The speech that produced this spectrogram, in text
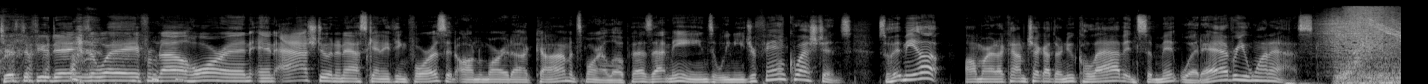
Just a few days away from Niall Horan and Ash doing an Ask Anything for us at onmario.com. It's Mario Lopez. That means we need your fan questions. So hit me up on Mario.com. Check out their new collab and submit whatever you want to ask.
